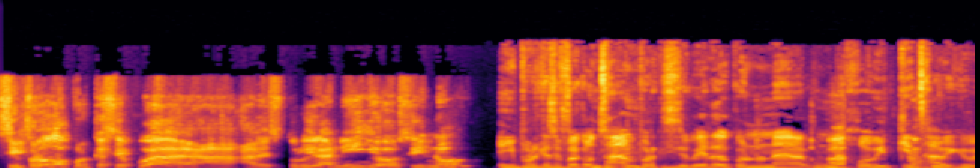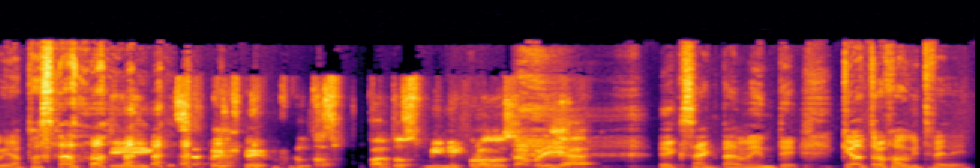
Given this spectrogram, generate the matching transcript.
Si Frodo porque se fue a, a, destruir anillos, ¿y no? Y porque se fue con Sam, porque si se hubiera ido con una, una ah. hobbit, quién sabe qué hubiera pasado. Sí, quién sabe cuántos, cuántos mini Frodos habría. Exactamente. ¿Qué otro hobbit, Fede?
